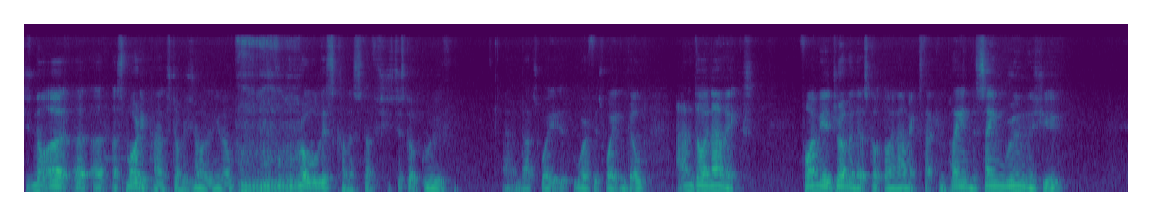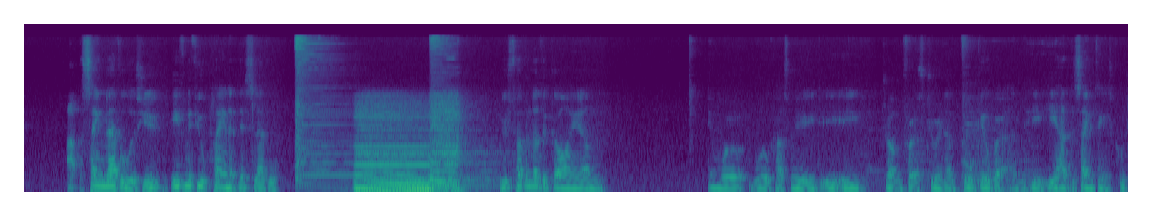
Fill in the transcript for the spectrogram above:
She's not a, a, a smarty pants drummer. She's not you know all this kind of stuff. She's just got groove, and that's worth its weight in gold. And dynamics. Find me a drummer that's got dynamics that can play in the same room as you, at the same level as you, even if you're playing at this level. We used to have another guy um, in World, World Class He, he, he drummed for us during um, Paul Gilbert, and he, he had the same thing. It's called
